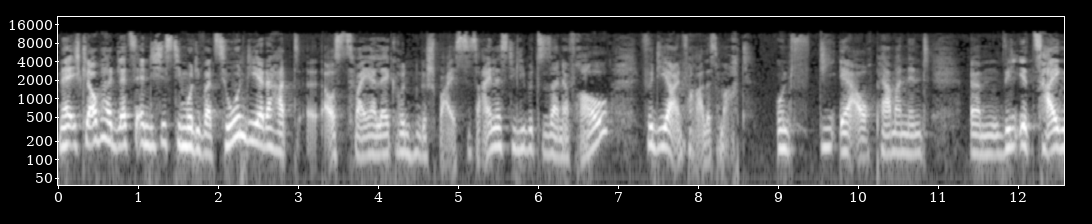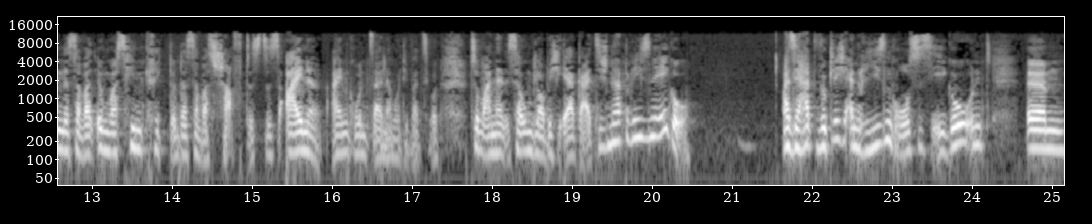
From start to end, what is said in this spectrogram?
Na, ich glaube halt, letztendlich ist die Motivation, die er da hat, äh, aus zweierlei Gründen gespeist. Das eine ist die Liebe zu seiner Frau, für die er einfach alles macht. Und die er auch permanent ähm, will ihr zeigen, dass er was, irgendwas hinkriegt und dass er was schafft. Das ist das eine, ein Grund seiner Motivation. Zum anderen ist er unglaublich ehrgeizig und hat ein riesen Ego. Also er hat wirklich ein riesengroßes Ego und ähm,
